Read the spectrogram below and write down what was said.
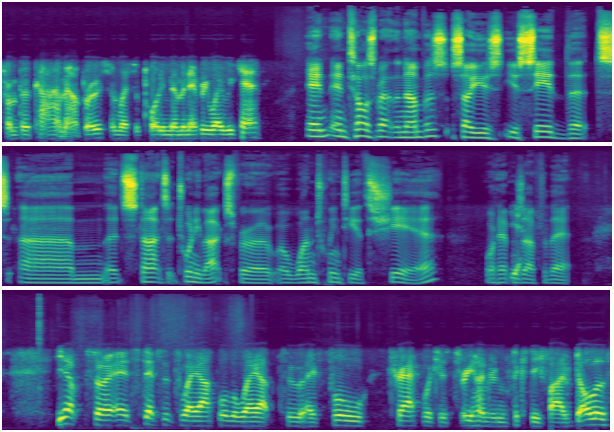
from Pukaha Mount Bruce, and we're supporting them in every way we can. And and tell us about the numbers. So you you said that um, it starts at twenty bucks for a, a one twentieth share. What happens after that? Yep. So it steps its way up all the way up to a full trap, which is three hundred and sixty-five dollars,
